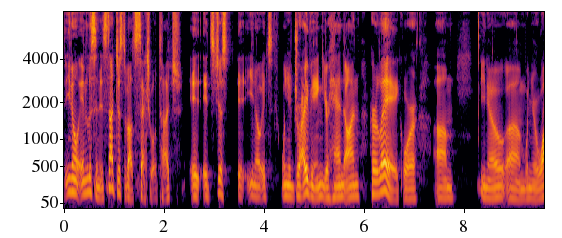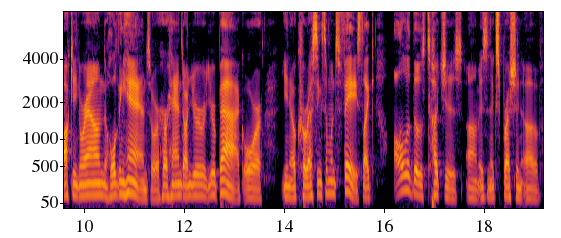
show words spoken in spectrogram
you know, and listen, it's not just about sexual touch. It, it's just it, you know, it's when you're driving, your hand on her leg, or um, you know, um, when you're walking around, holding hands, or her hand on your your back, or you know, caressing someone's face. Like all of those touches um, is an expression of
